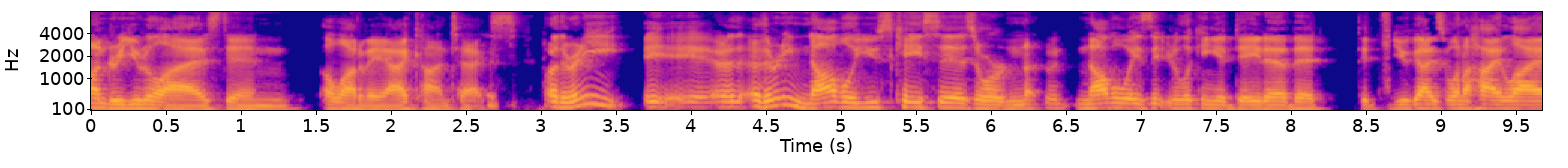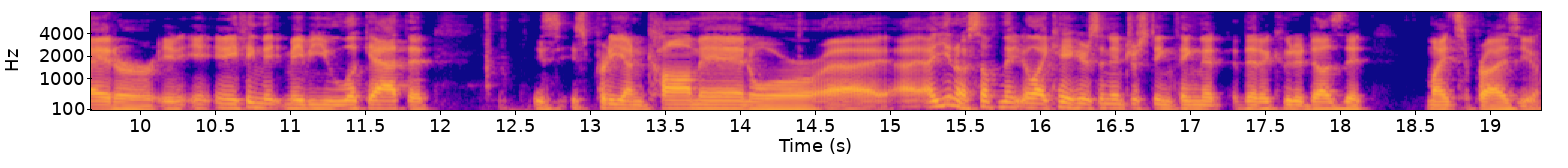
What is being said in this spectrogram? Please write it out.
underutilized in a lot of AI contexts. Are there any eh, eh, are there any novel use cases or no, novel ways that you're looking at data that that you guys want to highlight, or anything that maybe you look at that is is pretty uncommon, or uh, you know something that you're like, hey, here's an interesting thing that that Akooda does that might surprise you.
